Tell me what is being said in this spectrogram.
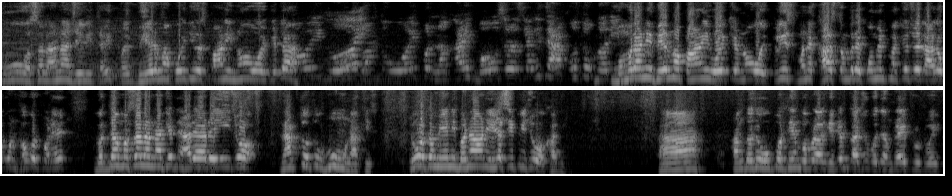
તું અસલ આના જેવી થઈ પણ ભેળમાં કોઈ દિવસ પાણી ન હોય બેટા. હોય, બહુ ગમતું હોય પણ ન ખાય બહુ સરસ લાગે છે આપો તો ખરી મમરાની ભેળમાં પાણી હોય કે ન હોય પ્લીઝ મને ખાસ તમારે કોમેન્ટમાં કહેજો એટલે આ લોકોને ખબર પડે. બધા મસાલા નાખે ને અરે અરે ઈ જો નાખતો તું હું હું નાખીશ. જો તમે એની બનાવવાની રેસીપી જુઓ ખાલી. હા આમ તો જો ઉપરથી એમ બબડાવે કે કેમ કાજુ બદામ ડ્રાય ફ્રૂટ હોય.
